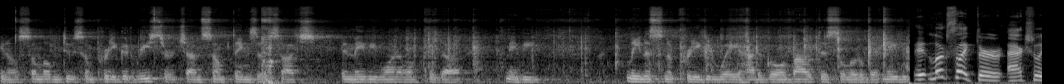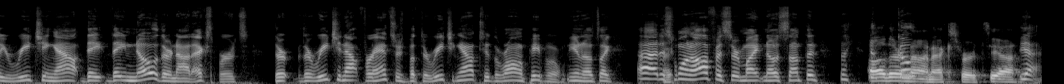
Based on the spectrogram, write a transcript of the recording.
you know, some of them do some pretty good research on some things and such. And maybe one of them could, uh, maybe lean us in a pretty good way how to go about this a little bit, maybe. It looks like they're actually reaching out. They they know they're not experts. They're they're reaching out for answers, but they're reaching out to the wrong people. You know, it's like ah, this one officer might know something. Like no, Other go- non-experts, yeah. Yeah,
